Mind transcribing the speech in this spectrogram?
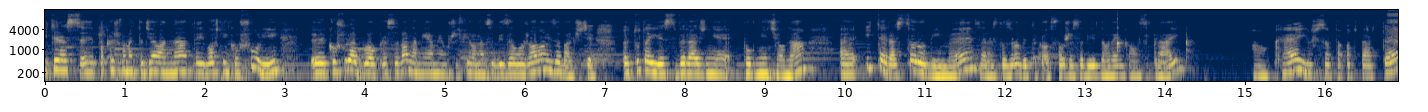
I teraz y, pokażę Wam, jak to działa na tej właśnie koszuli. Y, koszula była oprasowana, miałam ją przed chwilą na sobie założoną i zobaczcie, y, tutaj jest wyraźnie pognieciona. E, I teraz co robimy? Zaraz to zrobię, tylko otworzę sobie jedną ręką spray. Okej, już są otwarte.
